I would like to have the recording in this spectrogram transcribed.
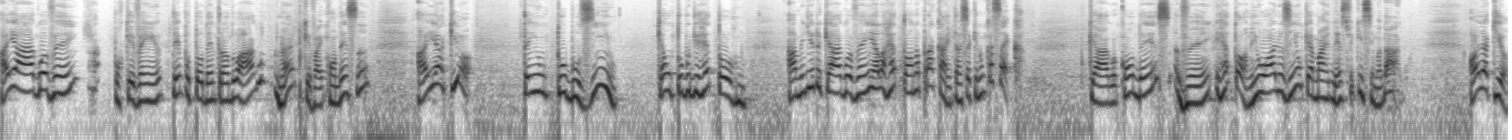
Aí a água vem, porque vem o tempo todo entrando água, né? Porque vai condensando. Aí aqui, ó, tem um tubozinho que é um tubo de retorno. À medida que a água vem, ela retorna para cá. Então isso aqui nunca seca. Porque a água condensa, vem e retorna. E o óleozinho, que é mais denso, fica em cima da água. Olha aqui, ó.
